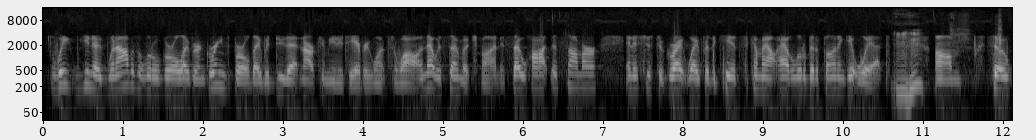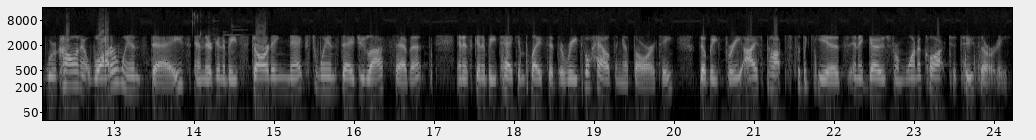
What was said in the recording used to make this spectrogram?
We you know when i was a little girl over in greensboro they would do that in our community every once in a while and that was so much fun. It's so hot this summer and it's just a great way for the kids to come out have a little bit of fun and get wet. Mm-hmm. um, so we're calling it water wednesdays and they're going to be starting next wednesday july 7th and it's going to be taking place at the reidsville housing authority. There'll be free ice pops for the kids and it goes from 1 o'clock to 2.30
